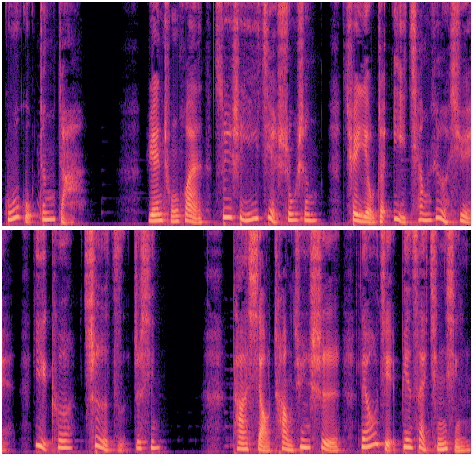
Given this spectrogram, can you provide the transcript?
苦苦挣扎。袁崇焕虽是一介书生。却有着一腔热血，一颗赤子之心。他晓畅军事，了解边塞情形，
